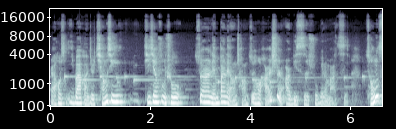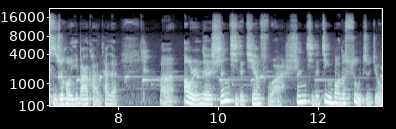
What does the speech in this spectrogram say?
然后伊巴卡就强行提前复出，虽然连扳两场，最后还是二比四输给了马刺。从此之后，伊巴卡他的呃傲人的身体的天赋啊，身体的劲爆的素质就。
